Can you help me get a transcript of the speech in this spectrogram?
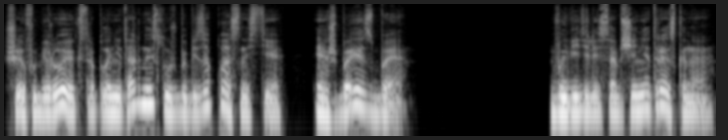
Шефу Бюро экстрапланетарной службы безопасности. ШБСБ. Вы видели сообщение Трескана.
